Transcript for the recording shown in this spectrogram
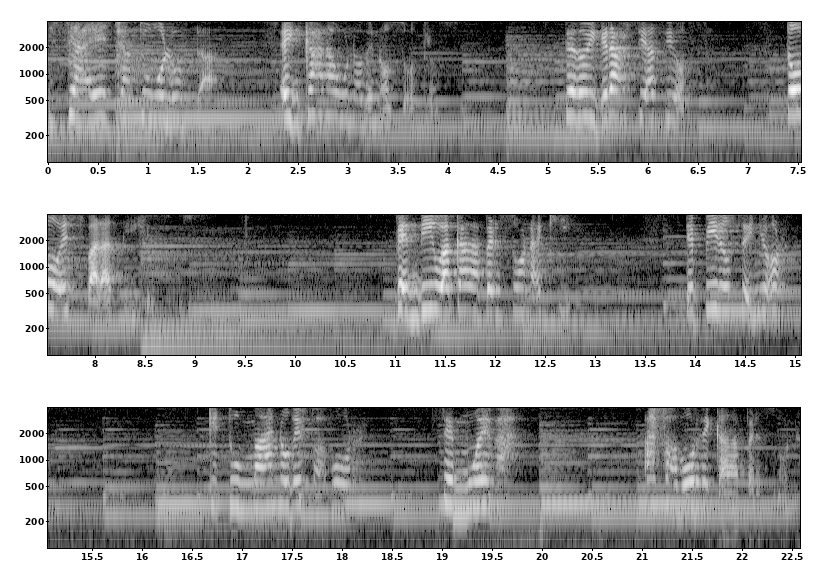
y sea hecha tu voluntad en cada uno de nosotros. Te doy gracias, Dios. Todo es para ti, Jesús. Bendigo a cada persona aquí. Te pido, Señor, que tu mano de favor se mueva a favor de cada persona.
